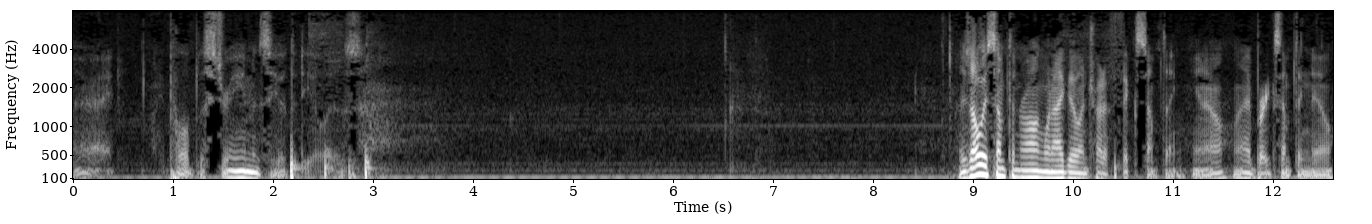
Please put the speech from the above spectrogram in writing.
All right, let me pull up the stream and see what the deal is. There's always something wrong when I go and try to fix something, you know, when I break something new.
